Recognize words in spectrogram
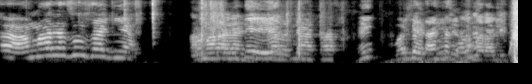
સાહેબ અમારે શું અહીંયા તમારા લીધે એક ના થાય. તમારા લીધે?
